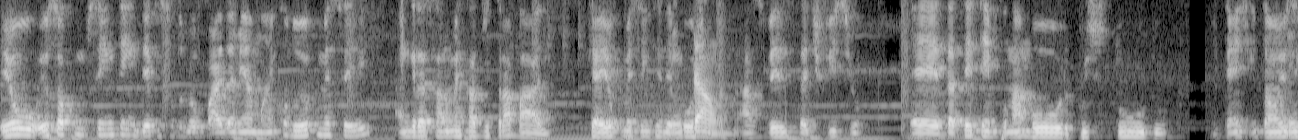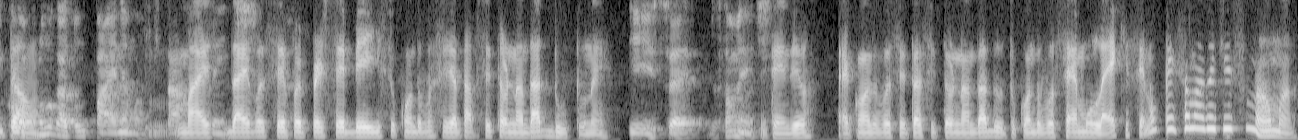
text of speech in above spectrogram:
Eu, eu só comecei a entender a questão do meu pai e da minha mãe quando eu comecei a ingressar no mercado de trabalho. Que aí eu comecei a entender, então, poxa, às vezes é difícil é, ter tempo namoro, pro estudo, Entende? Então se então, coloco no lugar de um pai, né, mano? Tá mas daí você foi perceber isso quando você já tava se tornando adulto, né? Isso, é, justamente. Entendeu? É quando você tá se tornando adulto. Quando você é moleque, você não pensa nada disso, não, mano.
